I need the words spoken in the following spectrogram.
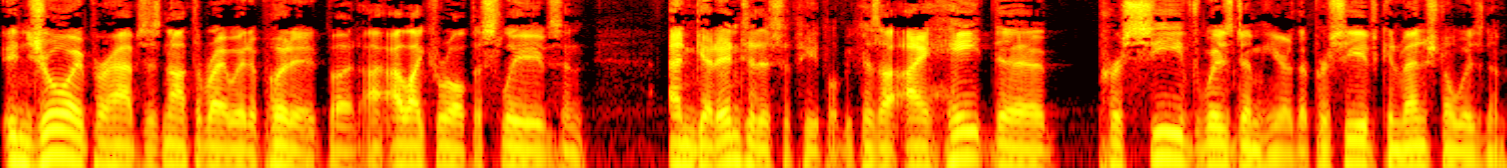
enjoy. Perhaps is not the right way to put it, but I, I, like to roll up the sleeves and and get into this with people because I, I hate the perceived wisdom here, the perceived conventional wisdom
